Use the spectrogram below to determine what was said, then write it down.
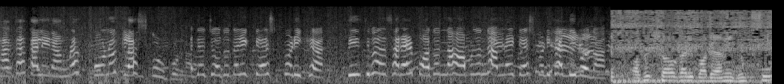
থাকাকালীন আমরা কোনো ক্লাস করব না চোদ্দ তারিখ টেস্ট পরীক্ষা প্রিন্সিপাল স্যারের পতন না হওয়া পর্যন্ত আমরা এই টেস্ট পরীক্ষা দিব না অফিস সহকারী পদে আমি ঢুকছি।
